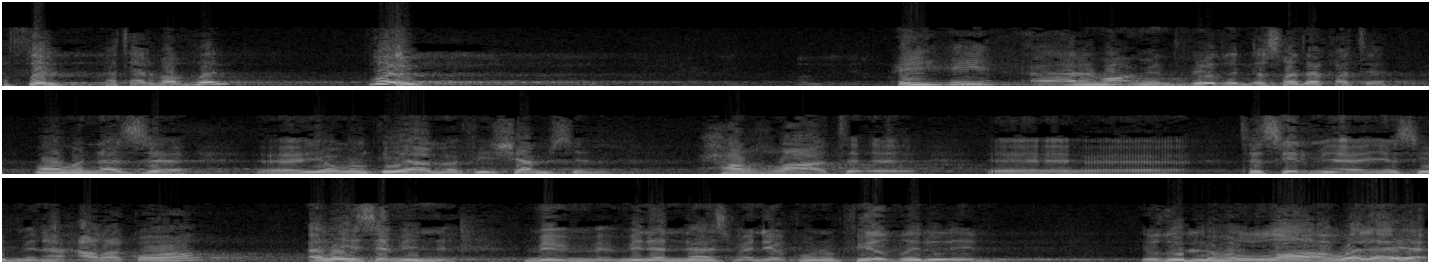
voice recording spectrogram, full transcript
الظل؟ ما تعرف الظل؟ ظل. هي هي المؤمن في ظل صدقته. ما هو الناس آه، يوم القيامة في شمس حرات آه، تسير يسير منها عرقها؟ أليس من من الناس من يكون في ظل يظله الله ولا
